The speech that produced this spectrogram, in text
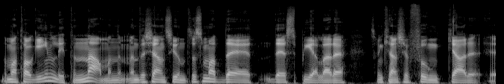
de har tagit in lite namn, men det känns ju inte som att det är, det är spelare som kanske funkar eh,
